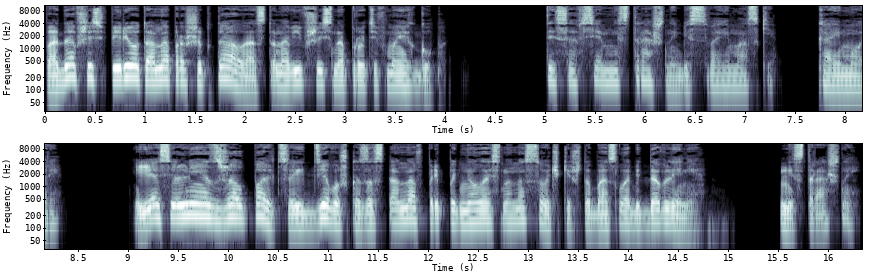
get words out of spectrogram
Подавшись вперед, она прошептала, остановившись напротив моих губ. «Ты совсем не страшный без своей маски, Каймори». Я сильнее сжал пальцы, и девушка, застонав, приподнялась на носочки, чтобы ослабить давление. Не страшный?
